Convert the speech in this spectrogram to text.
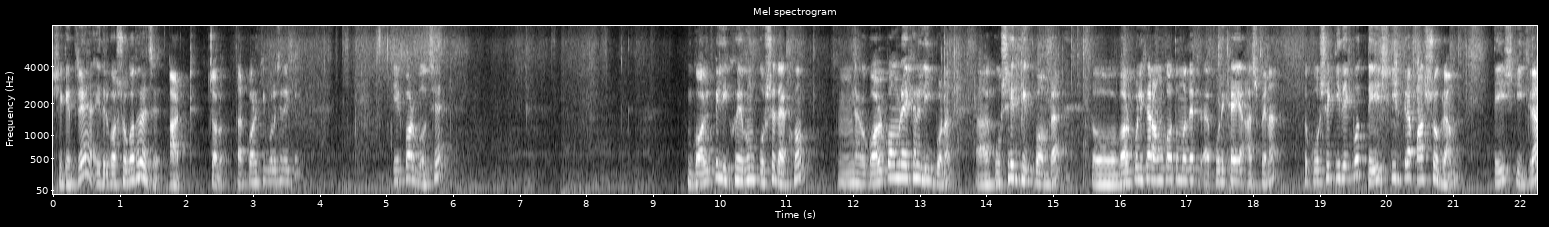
সেক্ষেত্রে এদের গস কত হয়েছে? আট। চলো, তারপরে কি বলেছে দেখি? এরপর বলছে গল্পে লিখো এবং কোষে দেখো। দেখো, গল্প আমরা এখানে লিখব না কোষেই দেখব আমরা। তো গল্প লেখার অঙ্ক তোমাদের পরীক্ষায় আসবে না। তো কোষে কি দেখব? তেইশ কিগ্রা পাঁচশো গ্রাম। তেইশ কিগ্রা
